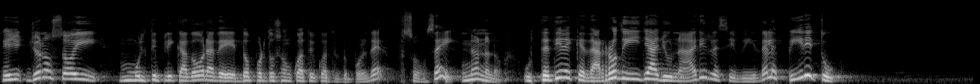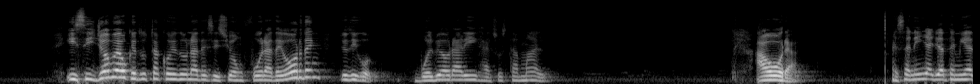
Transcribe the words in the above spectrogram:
Yo no soy multiplicadora de 2 por 2 son 4 y 4 por 2 son 6. No, no, no. Usted tiene que dar rodilla, ayunar y recibir del Espíritu. Y si yo veo que tú estás cogiendo una decisión fuera de orden, yo digo, vuelve a orar, hija, eso está mal. Ahora, esa niña ya tenía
